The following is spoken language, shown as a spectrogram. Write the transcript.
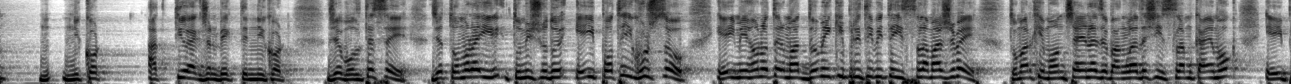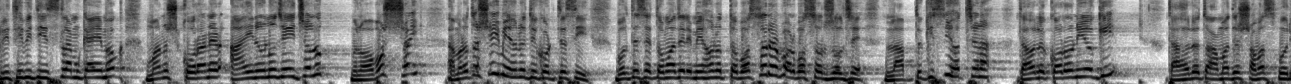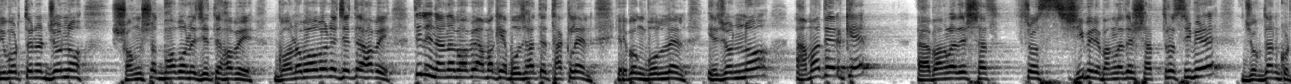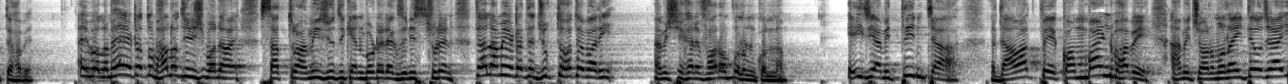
নিকট, আত্মীয় একজন ব্যক্তির নিকট, যে বলতেছে যে তোমরাই তুমি শুধু এই পথেই ঘুরছো, এই মেহনতের মাধ্যমে কি পৃথিবীতে ইসলাম আসবে? তোমার কি মন চায় না যে বাংলাদেশে ইসলাম কায়েম হোক? এই পৃথিবীতে ইসলাম কায়েম হোক, মানুষ কোরআনের আইন অনুযায়ী চলুক? মানে অবশ্যই, আমরা তো সেই মেহনতি করতেছি। বলতেছে, তোমাদের মেহনত তো বছরের পর বছর চলছে, লাভ তো কিছুই হচ্ছে না। তাহলে করণীয় কি? তাহলে তো আমাদের সমাজ পরিবর্তনের জন্য সংসদ ভবনে যেতে হবে, গণভবনে যেতে হবে। তিনি নানাভাবে আমাকে বোঝাতে থাকলেন এবং বললেন, এজন্য আমাদেরকে বাংলাদেশ ছাত্র শিবিরে, বাংলাদেশ ছাত্র শিবিরে যোগদান করতে হবে। আমি বললাম হ্যাঁ এটা তো ভালো জিনিস মনে হয়। ছাত্র আমি যদি ক্যানবোর্ডের একজন স্টুডেন্ট তাহলে আমি এটাতে যুক্ত হতে পারি। আমি সেখানে ফর্ম পূরণ করলাম। এই যে আমি তিনটা দাওয়াত পেয়ে কম্বাইন্ডভাবে আমি চরমনাইতেও যাই,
